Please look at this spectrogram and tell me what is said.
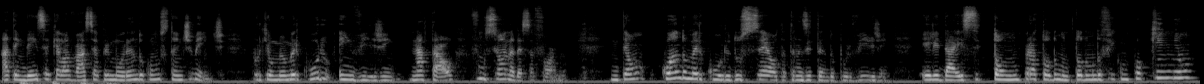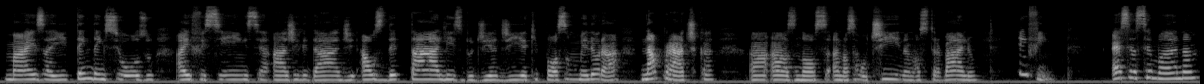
a tendência é que ela vá se aprimorando constantemente, porque o meu Mercúrio em Virgem natal funciona dessa forma. Então, quando o Mercúrio do céu está transitando por Virgem, ele dá esse tom para todo mundo. Todo mundo fica um pouquinho mais aí tendencioso à eficiência, à agilidade, aos detalhes do dia a dia que possam melhorar na prática a, nossa, a nossa rotina, nosso trabalho. Enfim, essa é a semana.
